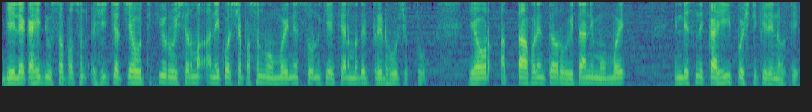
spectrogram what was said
गेल्या काही दिवसापासून अशी चर्चा होती की रोहित शर्मा अनेक वर्षापासून मुंबईने सोडून के के आरमध्ये ट्रेड होऊ शकतो. यावर आत्तापर्यंत रोहित आणि मुंबई इंडियन्सने काहीही स्पष्ट केले नव्हते.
